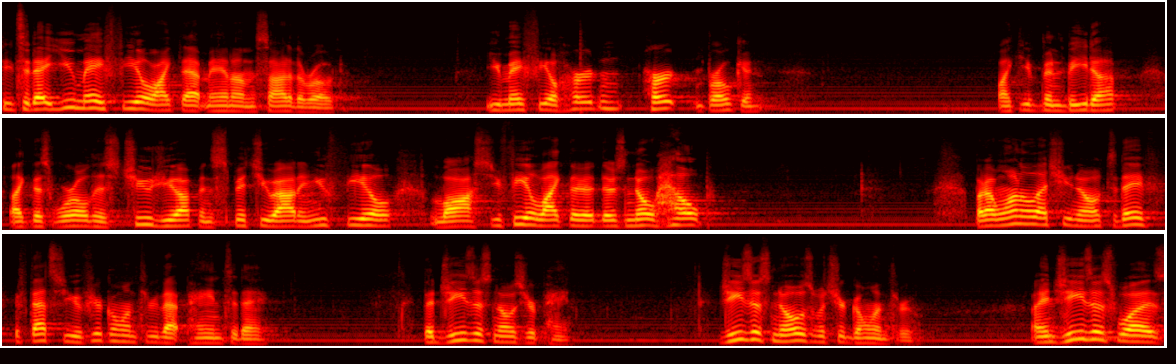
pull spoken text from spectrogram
See, today you may feel like that man on the side of the road. You may feel hurt, hurt, broken like you've been beat up, like this world has chewed you up and spit you out, and you feel lost. You feel like there, there's no help. But I want to let you know today, if, if that's you, if you're going through that pain today, that Jesus knows your pain. Jesus knows what you're going through. I mean, Jesus was,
